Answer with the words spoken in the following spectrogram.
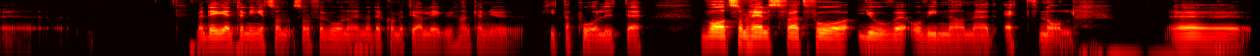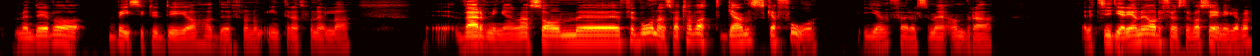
Eh, men det är egentligen inget som, som förvånar en när det kommer till Allegri. Han kan ju hitta på lite vad som helst för att få Juve att vinna med 1-0. Eh, men det var basically det jag hade från de internationella eh, värvningarna som eh, förvånansvärt har varit ganska få i jämförelse med andra eller tidigare januarifönster. Vad säger ni grabbar?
